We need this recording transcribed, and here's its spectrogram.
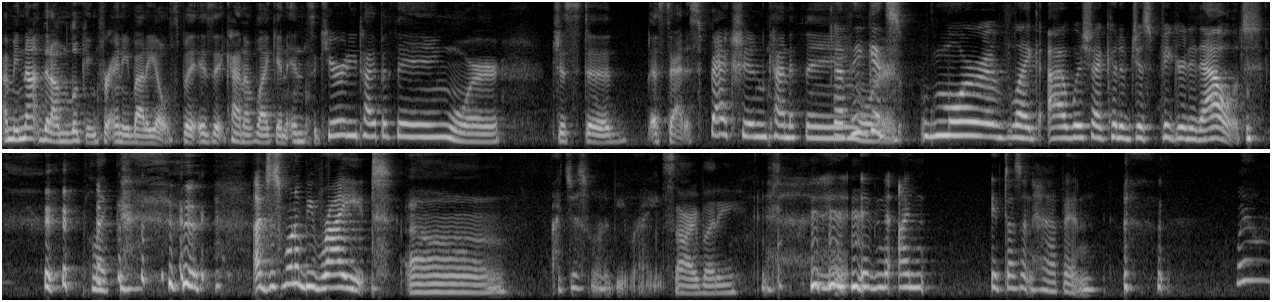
I mean, not that I'm looking for anybody else, but is it kind of like an insecurity type of thing or just a a satisfaction kind of thing? I think or- it's more of like I wish I could have just figured it out. like, I just want to be right. um. I just want to be right. Sorry, buddy. it, it, I, it doesn't happen. well,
